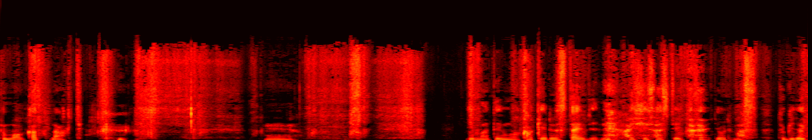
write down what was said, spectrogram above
でも分かってなくて。え今電話かけるスタイルでね、配信させていただいております。時々、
